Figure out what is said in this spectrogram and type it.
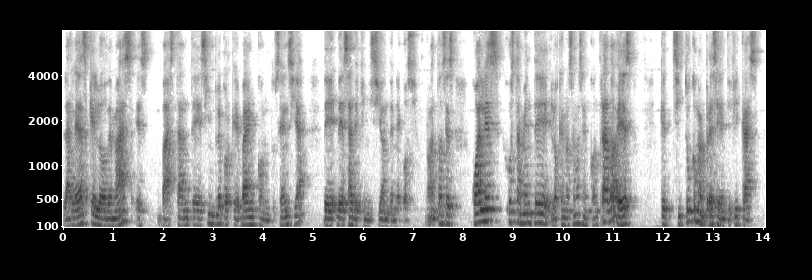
La realidad es que lo demás es bastante simple porque va en conducencia de, de esa definición de negocio, ¿no? Entonces, ¿Cuál es justamente lo que nos hemos encontrado? Es que si tú como empresa identificas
